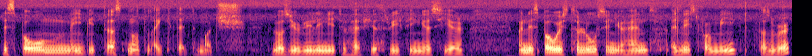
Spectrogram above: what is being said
this bow maybe does not like that much because you really need to have your three fingers here. When this bow is too loose in your hand at least for me it doesn't work.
